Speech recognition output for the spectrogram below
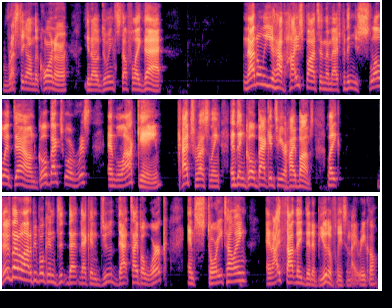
resting on the corner, you know, doing stuff like that. Not only you have high spots in the match, but then you slow it down, go back to a wrist and lock game, catch wrestling, and then go back into your high bumps. Like there's not a lot of people can do that that can do that type of work and storytelling. And I thought they did it beautifully tonight, Rico.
